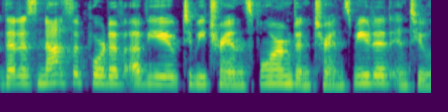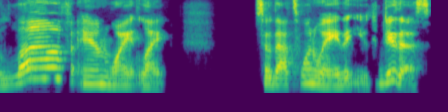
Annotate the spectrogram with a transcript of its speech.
that is not supportive of you to be transformed and transmuted into love and white light. So that's one way that you can do this.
